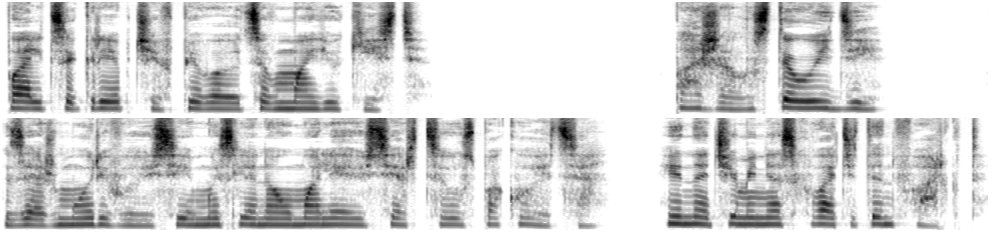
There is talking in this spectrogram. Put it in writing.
Пальцы крепче впиваются в мою кисть. «Пожалуйста, уйди». Зажмуриваюсь и мысленно умоляю сердце успокоиться, иначе меня схватит инфаркт.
